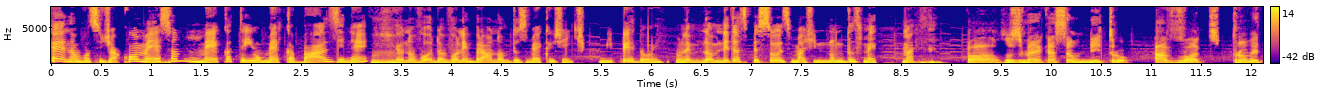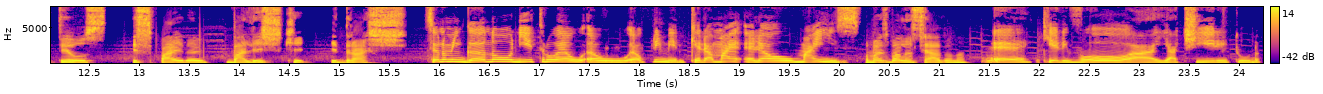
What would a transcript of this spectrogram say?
É, não, você já começa num mecha, tem o mecha base, né? Uhum. Eu não vou, não vou lembrar o nome dos mechas, gente. Me perdoem. Não lembro o nome nem das pessoas, imagine o nome dos mechas. Mas Ó, os mechas são Nitro, Avok, Prometheus, Spider, Ballistic e Drash. Se eu não me engano, o Nitro é o, é o, é o primeiro, que ele é o mais, ele é o mais. O mais balanceado, né? É, que ele voa e atira e tudo.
